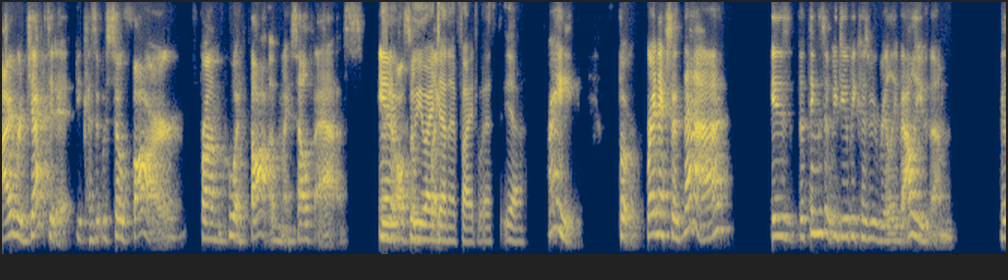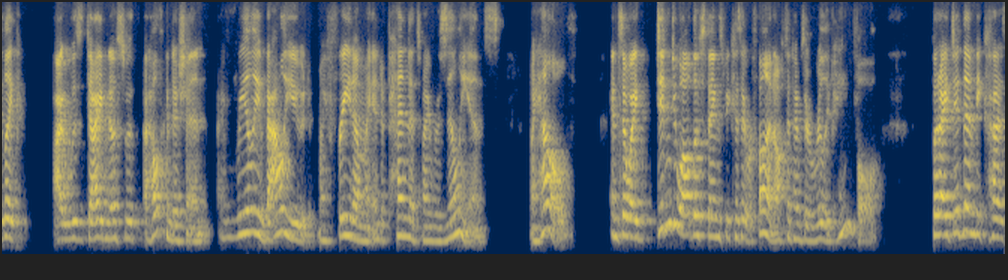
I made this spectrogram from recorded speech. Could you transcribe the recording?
I rejected it because it was so far from who I thought of myself as. And who, also who you like, identified with. Yeah. Right. But right next to that is the things that we do because we really value them. Right? Like I was diagnosed with a health condition, I really valued my freedom, my independence, my resilience, my health. And so I didn't do all those things because they were fun. Oftentimes they were really painful. But I did them because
